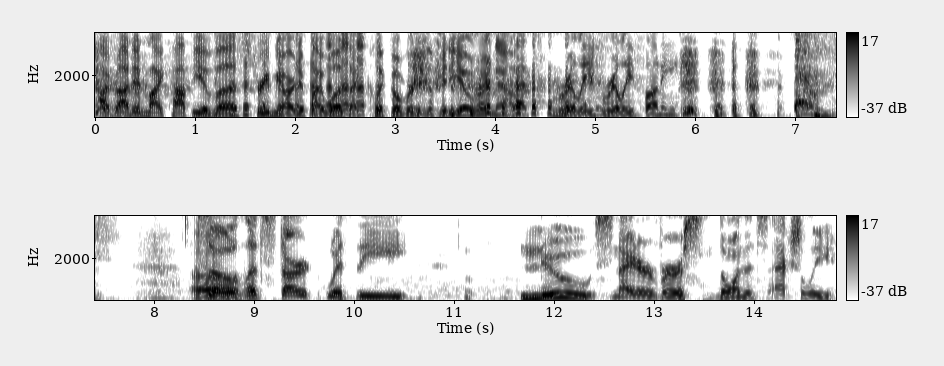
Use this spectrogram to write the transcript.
I'm not in my copy of uh, Streamyard. If I was, I'd click over to the video right now. that's really really funny So Oh. let's start with the new Snyder verse, the one that's actually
